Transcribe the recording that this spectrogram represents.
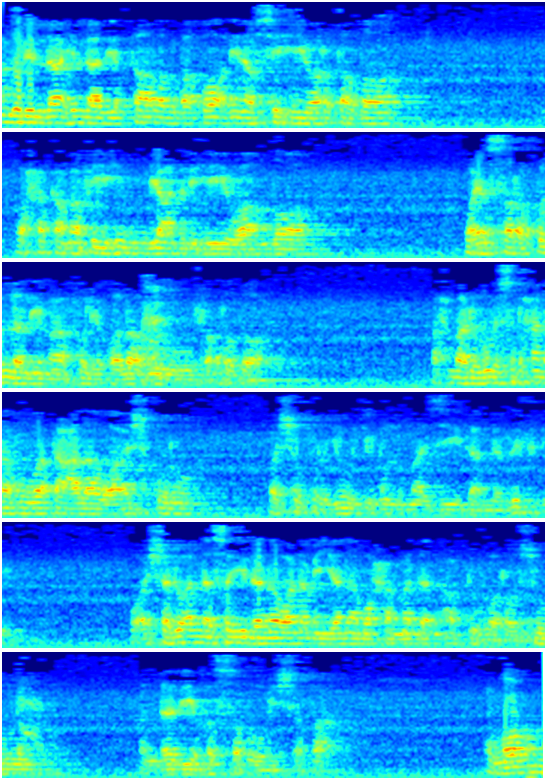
الحمد لله الذي اختار البقاء لنفسه وارتضاه وحكم فيهم بعدله وأمضاه ويسر كل لما خلق له فأرضاه أحمده سبحانه وتعالى وأشكره والشكر يوجب المزيد من رزقه وأشهد أن سيدنا ونبينا محمدا عبده ورسوله الذي خصه بالشفاعة. اللهم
